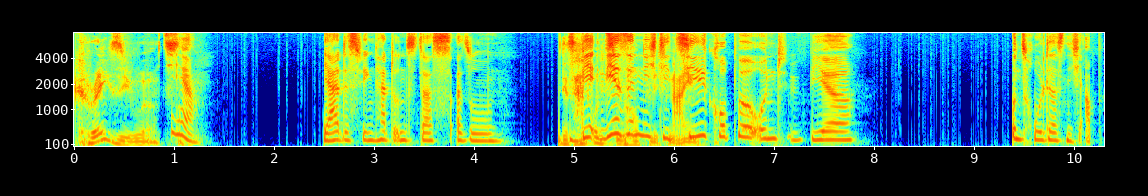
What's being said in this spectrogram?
Crazy Words. Ja. Ja, deswegen hat uns das, also Das wir, wir sind nicht die nein. Zielgruppe und wir uns holt das nicht ab.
